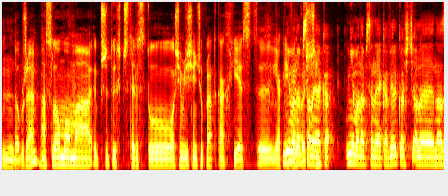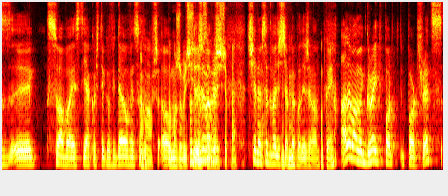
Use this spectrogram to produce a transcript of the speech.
Mm, dobrze. A Slowmo ma przy tych 480 klatkach jest y, jakiej nie ma wielkości? Napisane jaka, nie ma napisane jaka wielkość, ale nas, y, słaba jest jakość tego wideo, więc Aha, przy, o, to może być 720p. 720p mhm. podejrzewam. Okay. Ale mamy Great Port Portraits, y,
